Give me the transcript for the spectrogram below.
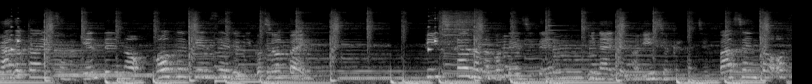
カード会員様限定の航空券セールにご招待。ピーチカードのご提示で機内での飲食が10%オフ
